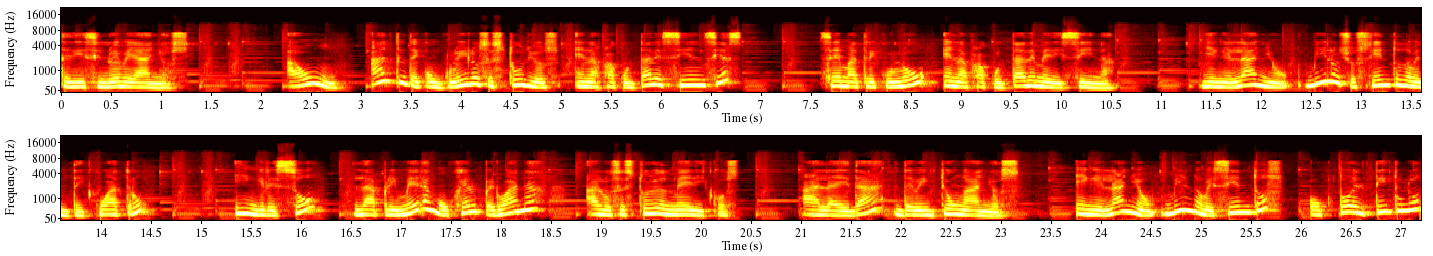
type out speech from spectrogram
de 19 años. Aún antes de concluir los estudios en la Facultad de Ciencias, se matriculó en la Facultad de Medicina y en el año 1894 ingresó la primera mujer peruana a los estudios médicos a la edad de 21 años. En el año 1900 obtuvo el título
